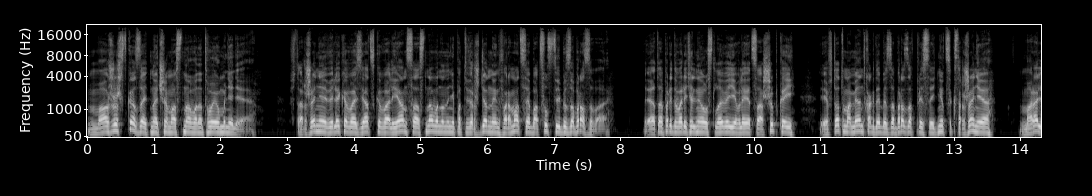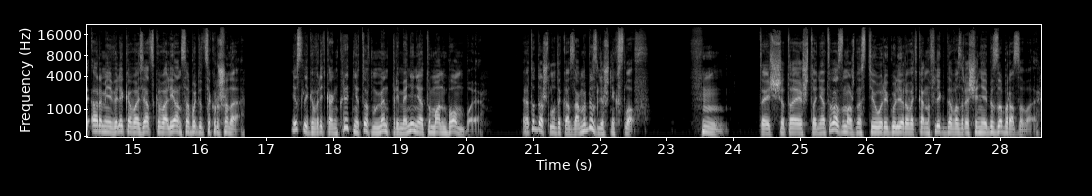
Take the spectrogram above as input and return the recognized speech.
«Можешь сказать, на чем основано твое мнение?» Вторжение Великого Азиатского Альянса основано на неподтвержденной информации об отсутствии Безобразова. Это предварительное условие является ошибкой, и в тот момент, когда Безобразов присоединится к сражению, мораль армии Великого Азиатского Альянса будет сокрушена. Если говорить конкретнее, то в момент применения туман-бомбы. Это дошло до Казамы без лишних слов. Хм, ты считаешь, что нет возможности урегулировать конфликт до возвращения Безобразова?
